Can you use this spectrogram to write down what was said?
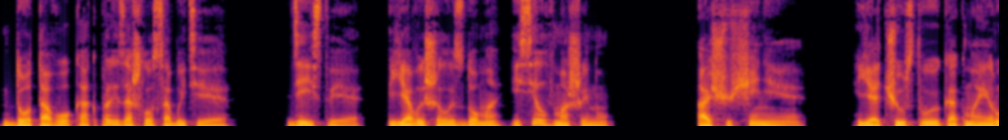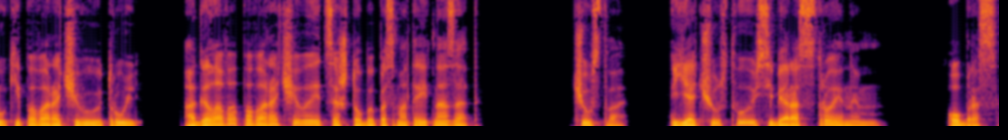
До того, как произошло событие. Действие. Я вышел из дома и сел в машину. Ощущение. Я чувствую, как мои руки поворачивают руль, а голова поворачивается, чтобы посмотреть назад. Чувство. Я чувствую себя расстроенным. Образ.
